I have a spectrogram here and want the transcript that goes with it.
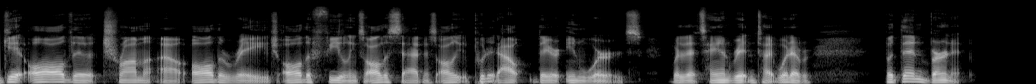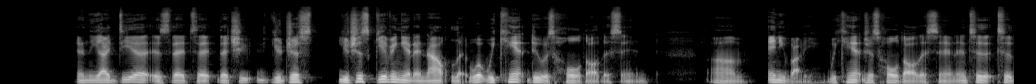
Get all the trauma out, all the rage, all the feelings, all the sadness, all put it out there in words, whether that's handwritten type, whatever, but then burn it. And the idea is that, that, that you, you're just you're just giving it an outlet. What we can't do is hold all this in. Um, anybody, we can't just hold all this in. And to to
